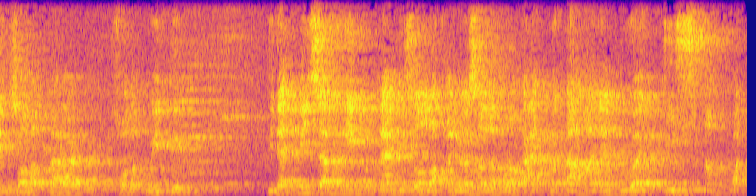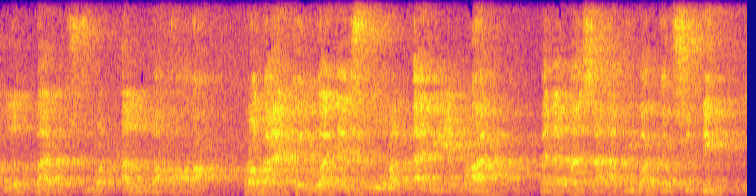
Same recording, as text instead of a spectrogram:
dengan salat tarawih, salat witir. Tidak bisa mengikut Nabi sallallahu alaihi wasallam rakaat pertamanya dua juz empat lembar surat Al-Baqarah. Rakaat keduanya surat Ali Imran pada masa Abu Bakar Siddiq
